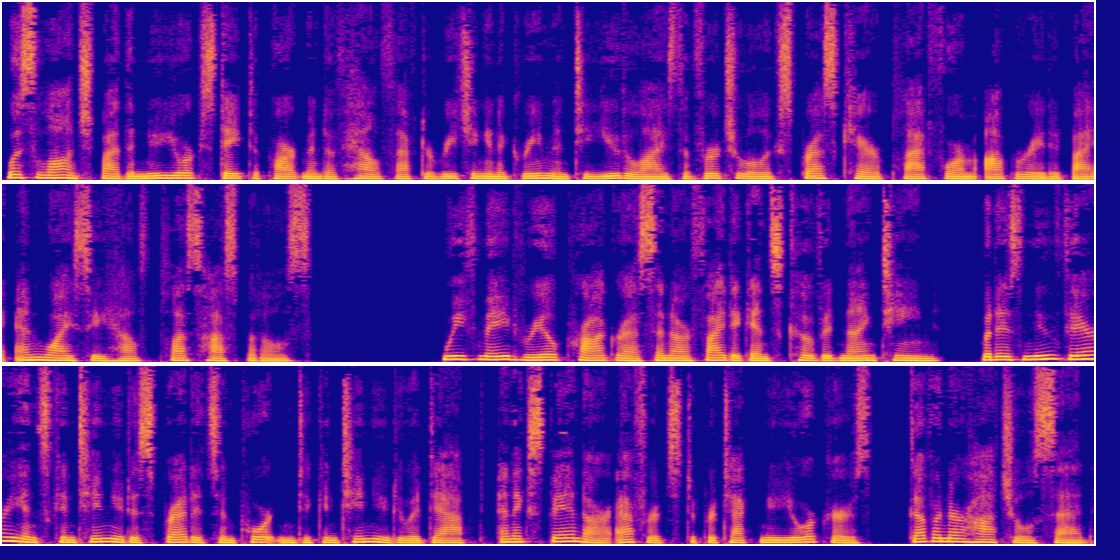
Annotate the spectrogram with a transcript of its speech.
was launched by the New York State Department of Health after reaching an agreement to utilize the virtual express care platform operated by NYC Health Plus hospitals. We've made real progress in our fight against COVID 19, but as new variants continue to spread, it's important to continue to adapt and expand our efforts to protect New Yorkers, Governor Hochul said.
